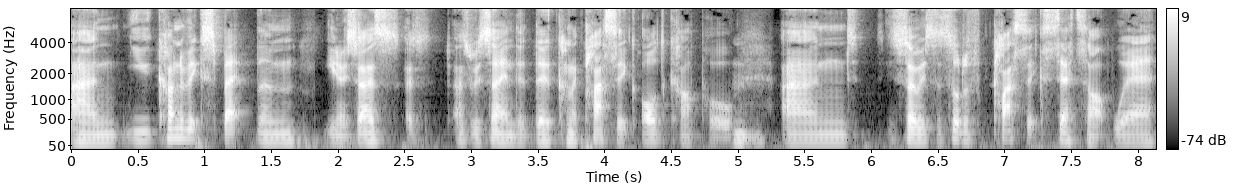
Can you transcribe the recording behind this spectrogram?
And you kind of expect them, you know, so as, as, as we're saying, that they're kind of classic odd couple. And so it's a sort of classic setup where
